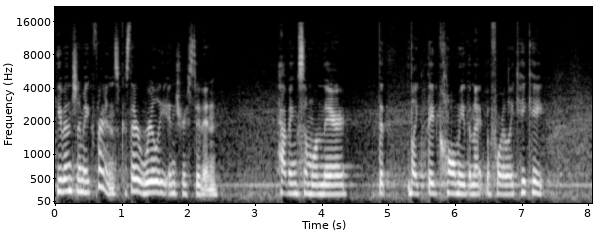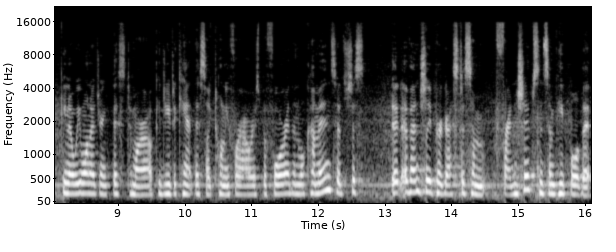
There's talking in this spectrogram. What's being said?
you eventually make friends because they're really interested in having someone there that, like, they'd call me the night before, like, hey, Kate, you know, we want to drink this tomorrow. Could you decant this like 24 hours before, and then we'll come in? So it's just, it eventually progressed to some friendships and some people that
